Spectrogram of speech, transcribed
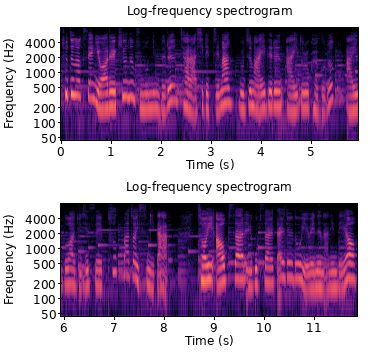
초등학생 여아를 키우는 부모님들은 잘 아시겠지만 요즘 아이들은 아이돌 걸그룹 아이브와 뉴진스에 푹 빠져 있습니다. 저희 9살, 7살 딸들도 예외는 아닌데요.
